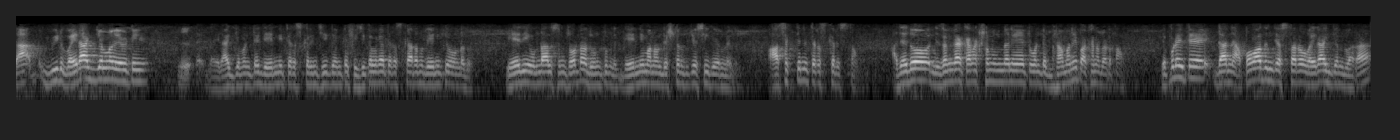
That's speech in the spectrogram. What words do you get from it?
దా వీడు వైరాగ్యంలో ఏమిటి? వైరాగ్యం అంటే దేన్ని తిరస్కరించేది అంటే ఫిజికల్గా తిరస్కారం దేనికి ఉండదు. ఏది ఉండాల్సిన చోట అది ఉంటుంది. దేన్ని మనం డిస్టర్బ్ చేసేది ఏం లేదు. ఆసక్తిని తిరస్కరిస్తాం. అదేదో నిజంగా కనెక్షన్ ఉందనేటువంటి భ్రమని పక్కన పెడతాం. ఎప్పుడైతే దాన్ని అపవాదం చేస్తారో వైరాగ్యం ద్వారా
